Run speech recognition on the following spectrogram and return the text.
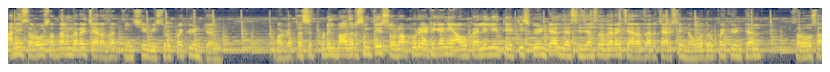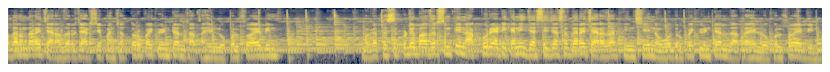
आणि सर्वसाधारण दर आहे चार हजार तीनशे वीस रुपये क्विंटल. बघत तसेच पुढील बाजार समिती सोलापूर या ठिकाणी आवक आलेली तेहतीस क्विंटल जास्तीत जास्त दर आहे चार हजार चारशे नव्वद रुपये क्विंटल. सर्वसाधारण दर आहे चार हजार चारशे पंच्याहत्तर रुपये क्विंटल. जात आहे लोकल सोयाबीन. बघा तसेच पुढील बाजार समिती नागपूर या ठिकाणी जास्तीत जास्त दर आहे चार हजार तीनशे नव्वद रुपये क्विंटल. जात आहे लोकल सोयाबीन.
